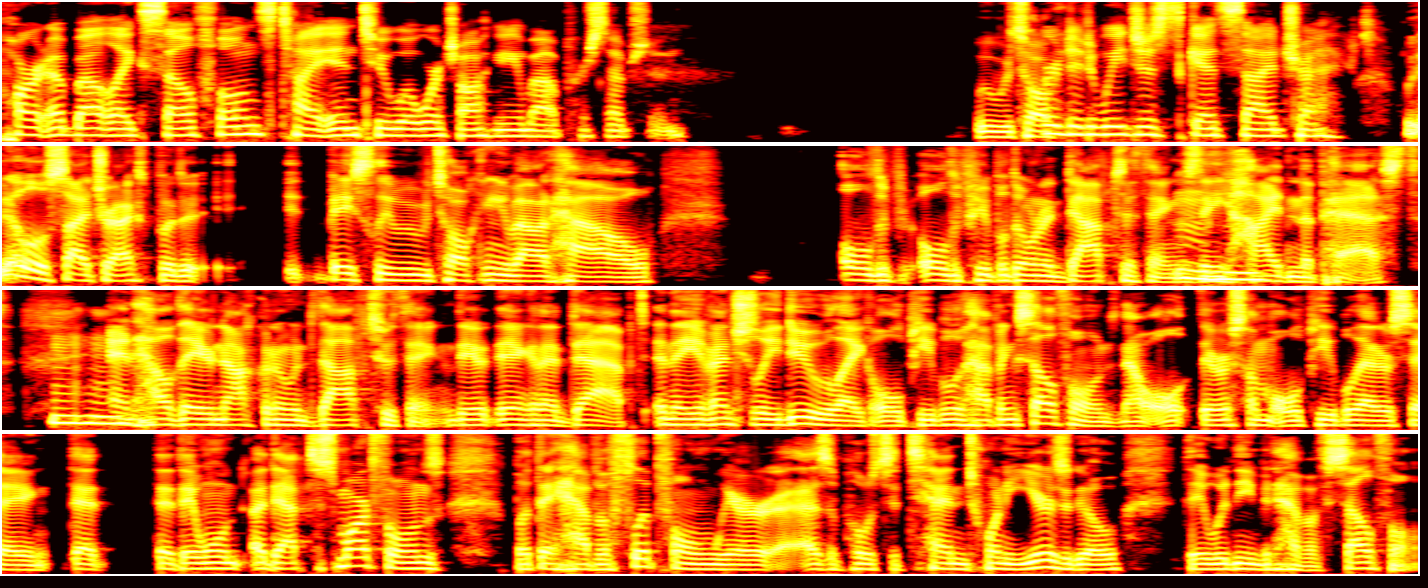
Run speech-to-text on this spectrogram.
part about like cell phones tie into what we're talking about perception? We were talking, or did we just get sidetracked? We got a little sidetracked, but it, it, basically we were talking about how older older people don't adapt to things; they Mhm. hide in the past, Mhm. and how they're not going to adapt to things. They're they're going to adapt, and they eventually do. Like old people having cell phones now. Old, there are some old people that are saying that that they won't adapt to smartphones, but they have a flip phone where, as opposed to 10, 20 years ago, they wouldn't even have a cell phone.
